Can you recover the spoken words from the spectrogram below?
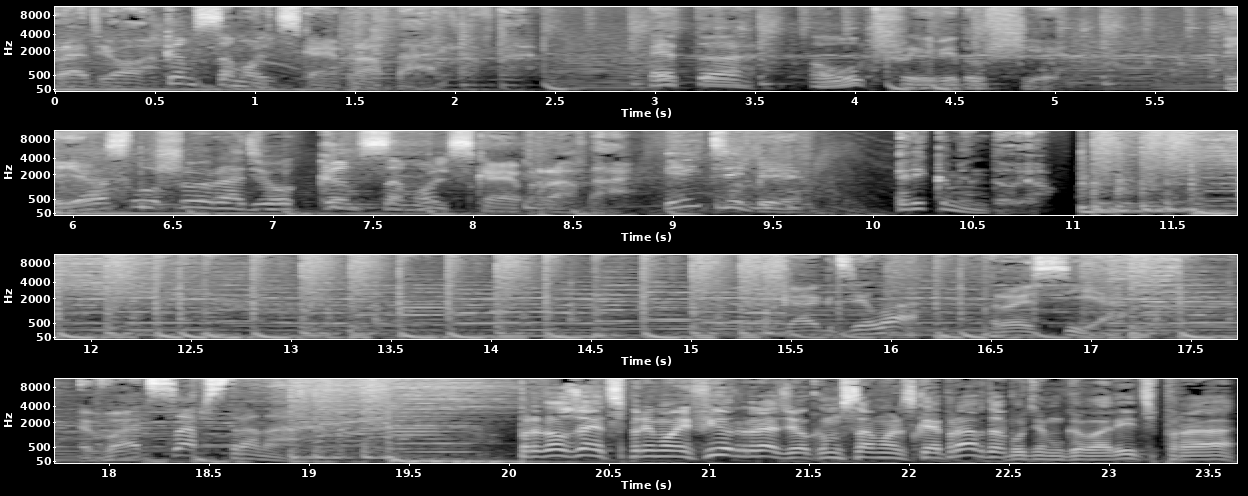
Радио «Комсомольская правда». Это лучшие ведущие. Я слушаю радио «Комсомольская правда». И тебе рекомендую. Как дела, Россия? Ватсап-страна! Продолжается прямой эфир радио «Комсомольская правда». Будем говорить про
